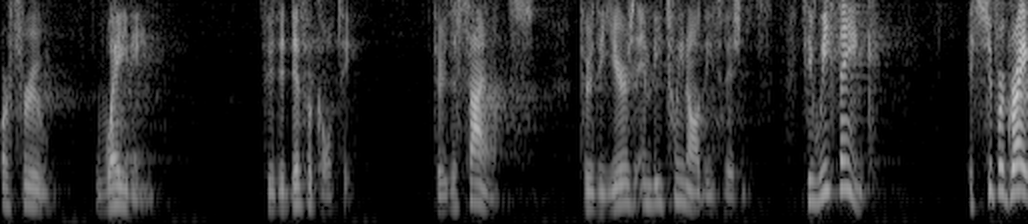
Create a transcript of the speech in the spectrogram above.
or through waiting through the difficulty, through the silence, through the years in between all these visions. See, we think it's super great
